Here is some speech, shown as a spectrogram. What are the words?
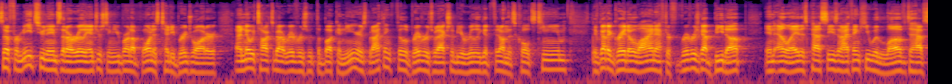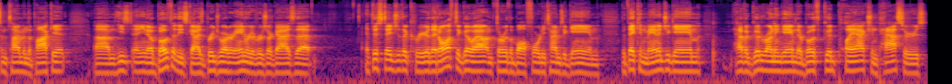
So for me, two names that are really interesting. You brought up one is Teddy Bridgewater. I know we talked about Rivers with the Buccaneers, but I think Philip Rivers would actually be a really good fit on this Colts team. They've got a great O line after Rivers got beat up in LA this past season. I think he would love to have some time in the pocket. Um, he's you know both of these guys, Bridgewater and Rivers, are guys that at this stage of their career, they don't have to go out and throw the ball 40 times a game, but they can manage a game, have a good running game. They're both good play action passers,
